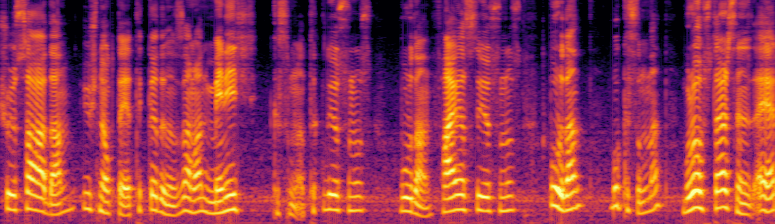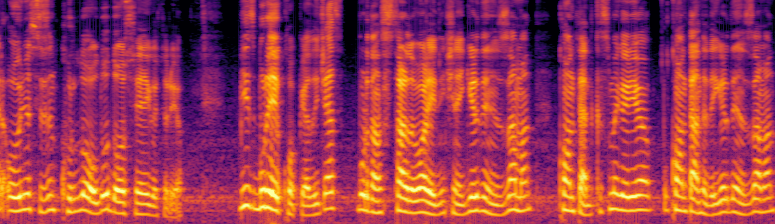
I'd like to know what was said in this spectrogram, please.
şu sağdan 3 noktaya tıkladığınız zaman Manage kısmına tıklıyorsunuz. Buradan Files diyorsunuz. Buradan bu kısımdan Browse derseniz eğer oyunu sizin kurulu olduğu dosyaya götürüyor. Biz buraya kopyalayacağız. Buradan Stardew Valley'in içine girdiğiniz zaman Content kısmı geliyor. Bu Content'e de girdiğiniz zaman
